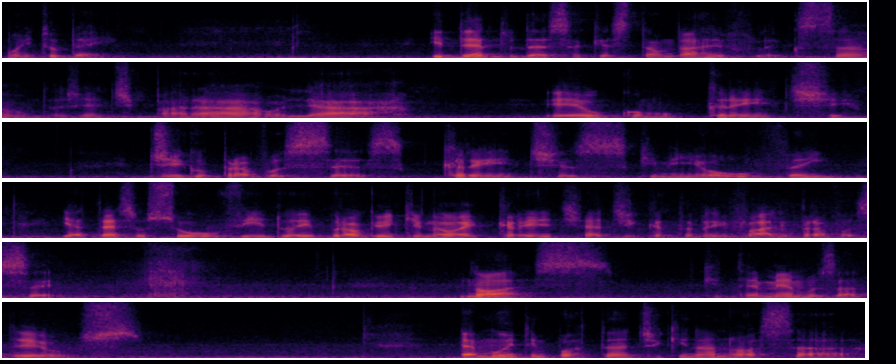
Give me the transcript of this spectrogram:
Muito bem. E dentro dessa questão da reflexão, da gente parar, olhar, eu, como crente, digo para vocês, crentes que me ouvem, e até se eu sou ouvido aí por alguém que não é crente, a dica também vale para você. Nós que tememos a Deus, é muito importante que na nossa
